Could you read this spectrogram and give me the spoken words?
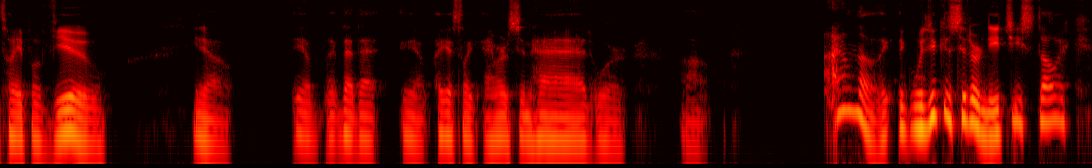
type of view, you know, you know that that you know I guess like Emerson had, or uh, I don't know. Like, like, would you consider Nietzsche stoic?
